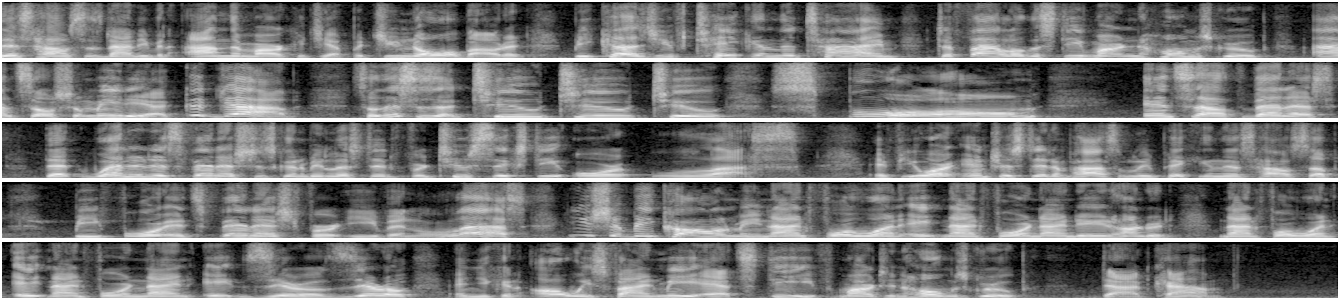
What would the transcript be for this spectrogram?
This house is not even on the market yet, but you know about it because you've taken the time to follow the Steve Martin Homes Group on social media. Good job. So this is a 222 spool home in South Venice that when it is finished is going to be listed for 260 or less. If you are interested in possibly picking this house up before it's finished for even less, you should be calling me 941-894-9800, 941-894-9800, and you can always find me at stevemartinhomesgroup.com.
